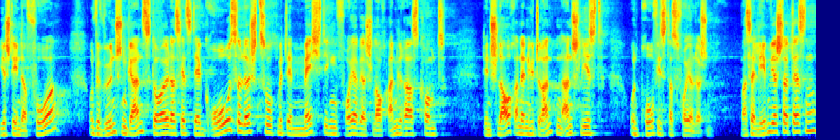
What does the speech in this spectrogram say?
Wir stehen davor und wir wünschen ganz doll, dass jetzt der große Löschzug mit dem mächtigen Feuerwehrschlauch angerast kommt, den Schlauch an den Hydranten anschließt und Profis das Feuer löschen. Was erleben wir stattdessen?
